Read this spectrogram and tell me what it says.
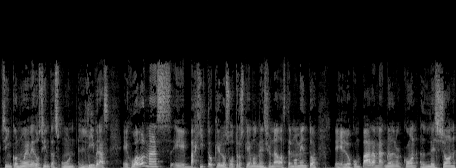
5'9, 201 libras. El jugador más eh, bajito que los otros que hemos mencionado hasta el momento. lo compara Matt Miller con LeSean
